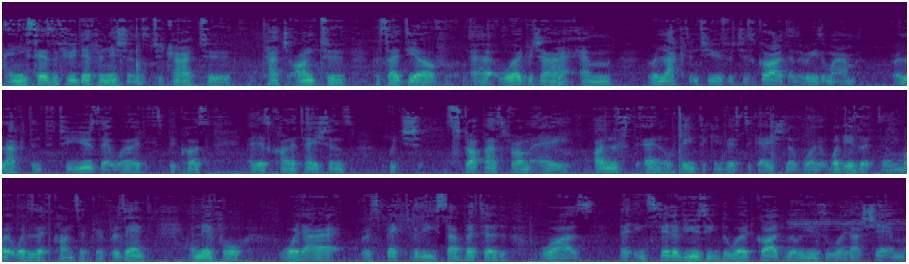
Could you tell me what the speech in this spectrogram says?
And he says a few definitions to try to touch onto this idea of a word which I am reluctant to use, which is God. And the reason why I'm reluctant to use that word is because it has connotations which stop us from a honest and authentic investigation of what what is it and what, what does that concept represent, and therefore what I respectfully submitted was that instead of using the word God, we'll use the word Hashem,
